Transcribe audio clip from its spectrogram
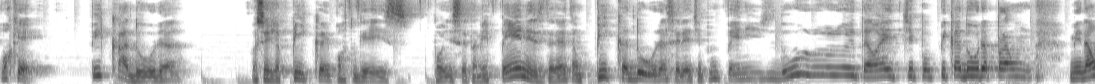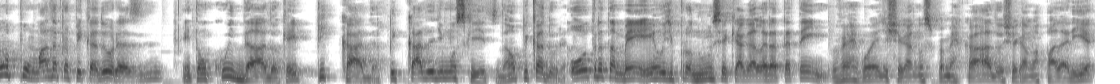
Por quê? Picadura, ou seja, pica em português pode ser também pênis, entendeu? Então picadura seria tipo um pênis duro, então é tipo picadura para um, me dá uma pomada para picaduras. Então cuidado, ok? Picada, picada de mosquito, não picadura. Outra também erro de pronúncia que a galera até tem vergonha de chegar no supermercado ou chegar numa padaria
